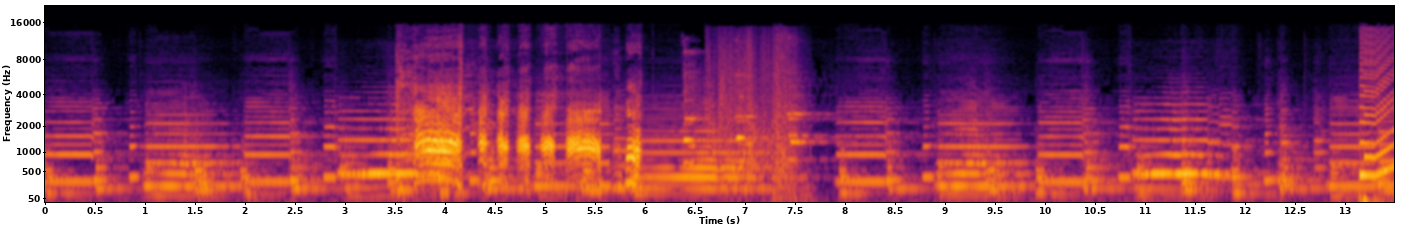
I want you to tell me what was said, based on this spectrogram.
Ha ha ha ha ha! Ah!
